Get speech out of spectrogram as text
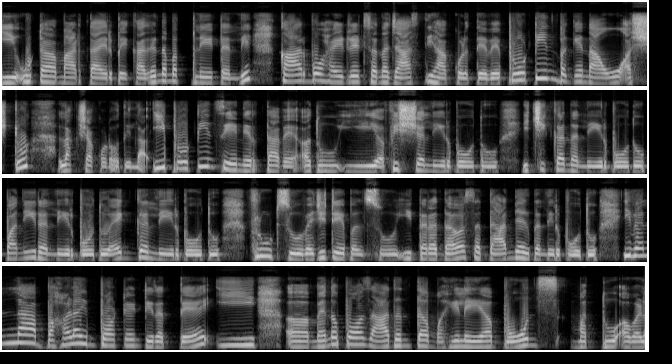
ಈ ಊಟ ಮಾಡ್ತಾ ಇರ್ಬೇಕಾದ್ರೆ ನಮ್ಮ ಪ್ಲೇಟಲ್ಲಿ ಕಾರ್ಬೋಹೈಡ್ರೇಟ್ಸನ್ನು ಜಾಸ್ತಿ ಹಾಕ್ಕೊಳ್ತೇವೆ ಪ್ರೋಟೀನ್ ಬಗ್ಗೆ ನಾವು ಅಷ್ಟು ಲಕ್ಷ್ಯ ಕೊಡೋದಿಲ್ಲ. ಈ ಪ್ರೋಟೀನ್ಸ್ ಏನಿರ್ತವೆ, ಅದು ಈ ಫಿಶ್ ಅಲ್ಲಿ ಇರ್ಬೋದು, ಈ ಚಿಕನ್ ಅಲ್ಲಿ ಇರ್ಬೋದು ಪನೀರ್ ಅಲ್ಲಿ ಇರ್ಬೋದು ಎಗ್ ಅಲ್ಲಿ ಇರ್ಬೋದು ಫ್ರೂಟ್ಸು ವೆಜಿಟೇಬಲ್ಸು ಈ ತರ ದವಸ ಧಾನ್ಯದಲ್ಲಿರ್ಬೋದು ಇವೆಲ್ಲ ಬಹಳ ಇಂಪಾರ್ಟೆಂಟ್ ಇರುತ್ತೆ. ಈ ಮೆನೋಪಾಸ್ ಆದಂತ ಮಹಿಳೆಯ ಬೋನ್ಸ್ ಮತ್ತು ಅವಳ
